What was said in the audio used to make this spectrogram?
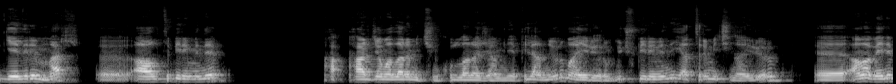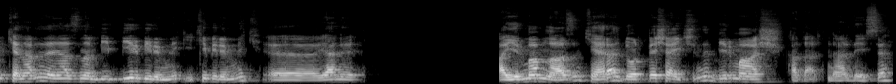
gelirim var. E, 6 birimini harcamalarım için kullanacağım diye planlıyorum, ayırıyorum. 3 birimini yatırım için ayırıyorum. Ee, ama benim kenarda da en azından bir, bir birimlik, iki birimlik e, yani ayırmam lazım ki her ay 4-5 ay içinde bir maaş kadar neredeyse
